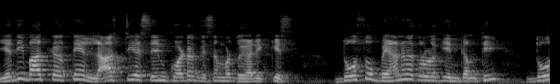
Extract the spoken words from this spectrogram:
यदि बात करते हैं लास्ट ईयर सेम क्वार्टर दिसंबर 2021 दो करोड़ की इनकम थी। दो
